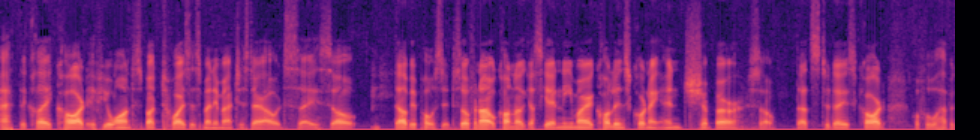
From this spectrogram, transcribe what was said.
at the clay card if you want it's about twice as many matches there I would say. So that'll be posted. So for now O'Connell, Gasquet, Niemeier, Collins, Cornet and Jabeur so that's today's card. Hopefully we'll have a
